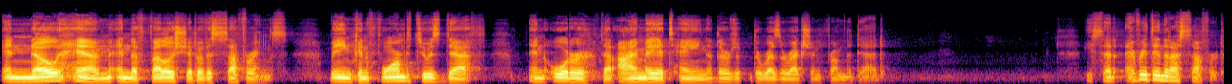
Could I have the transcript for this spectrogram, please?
and know him in the fellowship of his sufferings, being conformed to his death, in order that I may attain the, the resurrection from the dead. He said, Everything that I suffered,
